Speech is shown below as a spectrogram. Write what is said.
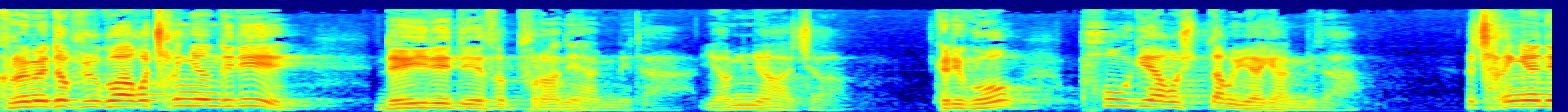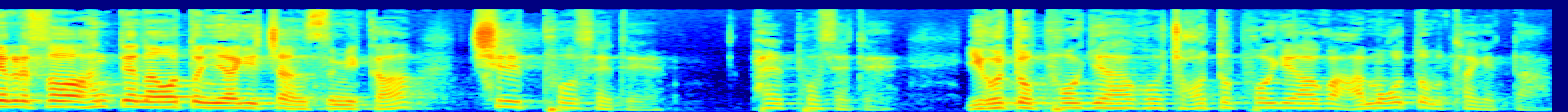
그럼에도 불구하고 청년들이 내일에 대해서 불안해합니다. 염려하죠. 그리고 포기하고 싶다고 이야기합니다. 작년에 그래서 한때 나왔던 이야기 있지 않습니까? 7포 세대, 8포 세대. 이것도 포기하고 저것도 포기하고 아무것도 못하겠다.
